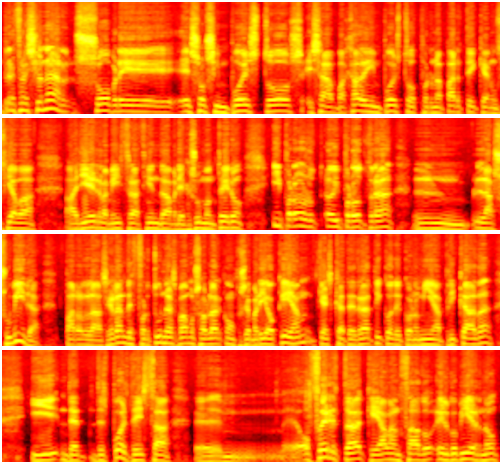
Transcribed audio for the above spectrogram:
reflexionar sobre esos impuestos, esa bajada de impuestos por una parte que anunciaba ayer la ministra de Hacienda María Jesús Montero y por, por otra mm, la subida para las grandes fortunas, vamos a hablar con José María Oquean, que es catedrático de Economía Aplicada y después de esta eh, oferta que ha lanzado el Gobierno,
